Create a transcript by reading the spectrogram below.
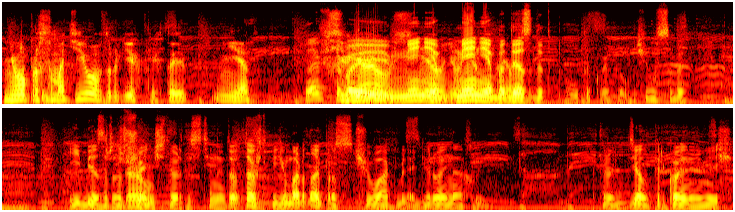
у него просто мотивов других каких-то нет. Знаешь, такой менее, менее. БДС Дэдпул такой получился бы. И без разрушения Да. четвертой стены. То- тоже такой юморной просто чувак, бля, герой нахуй. Который делает прикольные вещи.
